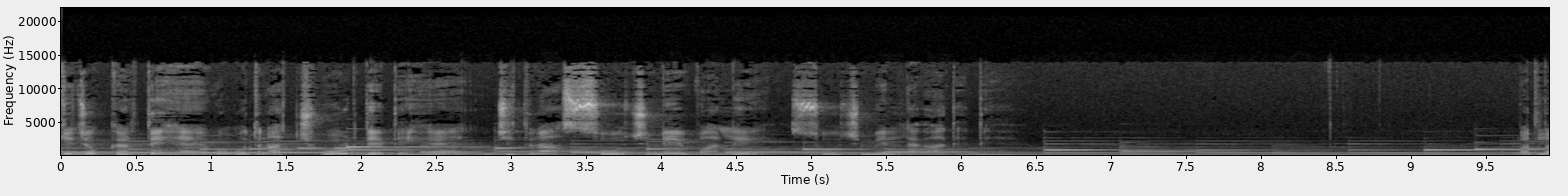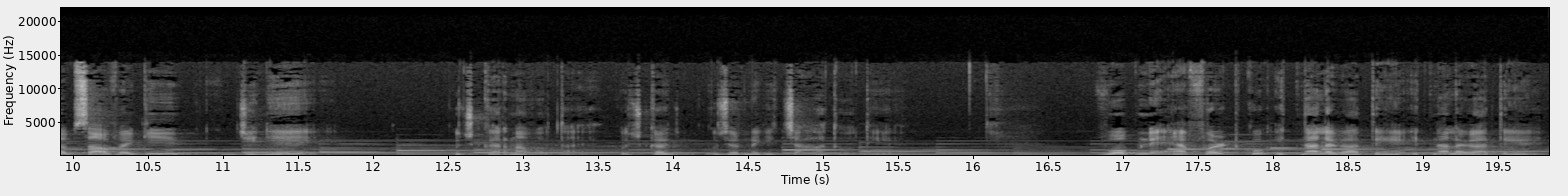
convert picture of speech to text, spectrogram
कि जो करते हैं, वो उतना छोड़ देते हैं जितना सोचने वाले सोच में लगा देते हैं। मतलब साफ़ है कि जिन्हें कुछ करना होता है, कुछ का गुजरने की चाहत होती है वो अपने एफर्ट को इतना लगाते हैं, इतना लगाते हैं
